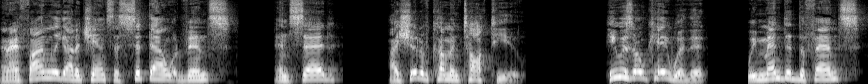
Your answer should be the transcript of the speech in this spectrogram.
and I finally got a chance to sit down with Vince and said, I should have come and talked to you. He was okay with it. We mended the fence,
